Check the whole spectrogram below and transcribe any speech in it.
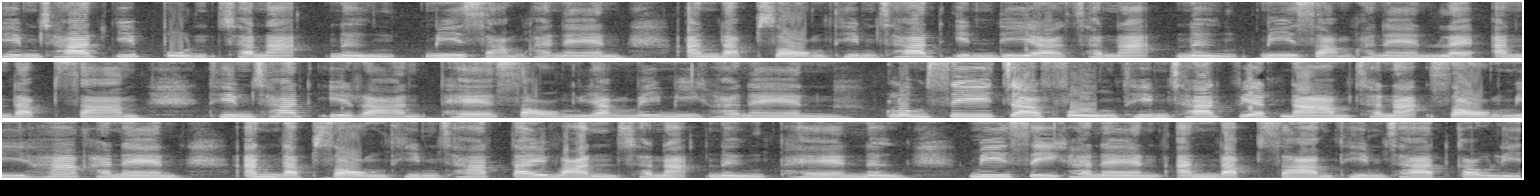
ทีมชาติญี่ปุ่น ชนะ 1 มี 3 คะแนน อันดับ 2 ทีมชาติอินเดีย ชนะ 1 มี 3 คะแนน และอันดับ 3 ทีมชาติอิหร่าน แพ้ 2 ยังไม่มีคะแนน กลุ่ม C จ่าฝูง ทีมชาติเวียดนาม ชนะ 2 มี 5 คะแนน อันดับ 2 ทีมชาติไต้หวัน ชนะ 1 แพ้ 1 มี 4 คะแนน อันดับ 3 ทีมชาติเกาหลี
